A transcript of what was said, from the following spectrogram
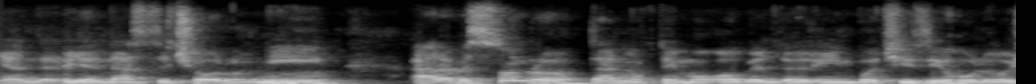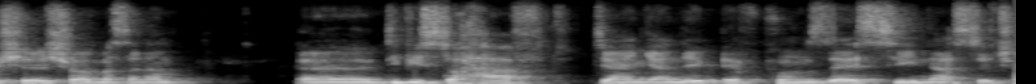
یه نسل چهارمی عربستان رو در نقطه مقابل داریم با چیزی هلوش شاید مثلا 207 جنگنده F-15 سی نسل 4.5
